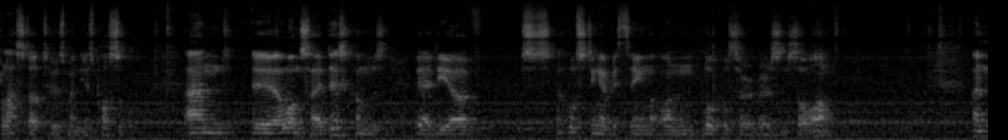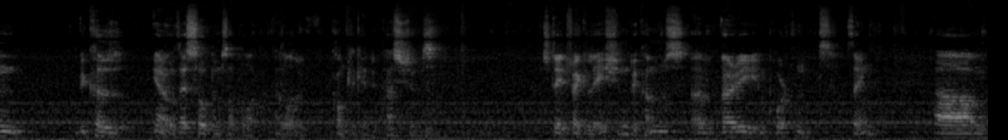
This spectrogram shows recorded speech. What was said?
blast out to as many as possible. And uh, alongside this comes the idea of hosting everything on local servers and so on. And because you know this opens up a lot, a lot of complicated questions. State regulation becomes a very important thing. Um,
